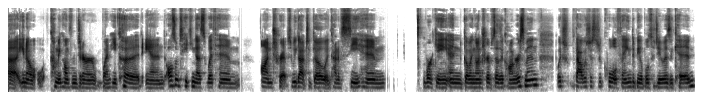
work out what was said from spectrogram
uh, you know, coming home from dinner when he could, and also taking us with him on trips. We got to go and kind of see him working and going on trips as a congressman, which that was just a cool thing to be able to do as a kid.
